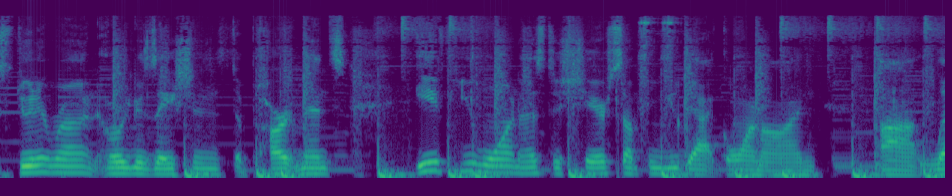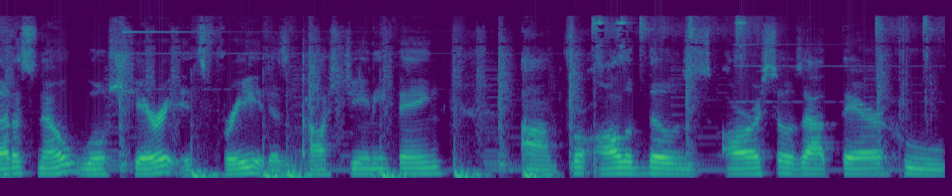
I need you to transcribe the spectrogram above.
student run organizations, departments. If you want us to share something you got going on, uh, let us know. We'll share it. It's free, it doesn't cost you anything. Um, for all of those RSOs out there who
